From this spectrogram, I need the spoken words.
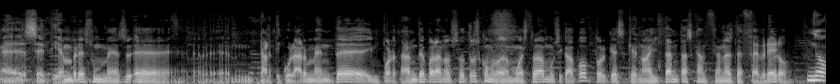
eh, septiembre es un mes eh, eh, particularmente importante para nosotros, como lo demuestra la música pop, porque es que no hay tantas canciones de febrero. No.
